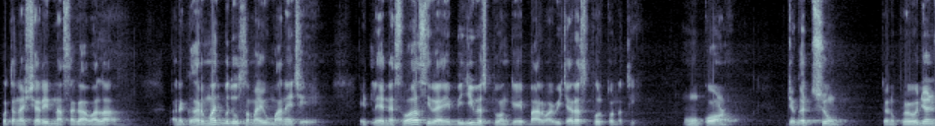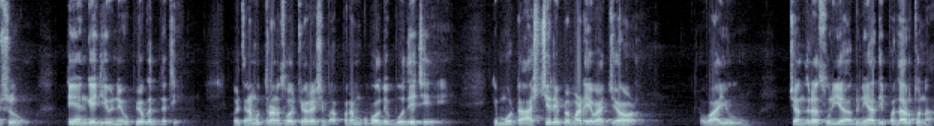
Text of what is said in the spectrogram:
પોતાના શરીરના સગા વાલા અને ઘરમાં જ બધું સમાયું માને છે એટલે એને સ્વ સિવાય બીજી વસ્તુ અંગે બારમાં વિચાર જ સ્ફૂરતો નથી. હું કોણ? જગત શું? તેનું પ્રયોજન શું? તે અંગે જીવને ઉપયોગ જ નથી. વચનામૃત ત્રણસો ચોર્યાસીમાં પરમ કુપાલદેવ બોધે છે કે મોટા આશ્ચર્ય પ્રમાણે એવા જળ, વાયુ, ચંદ્ર, સૂર્ય, અગ્નિ આદિ પદાર્થોના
